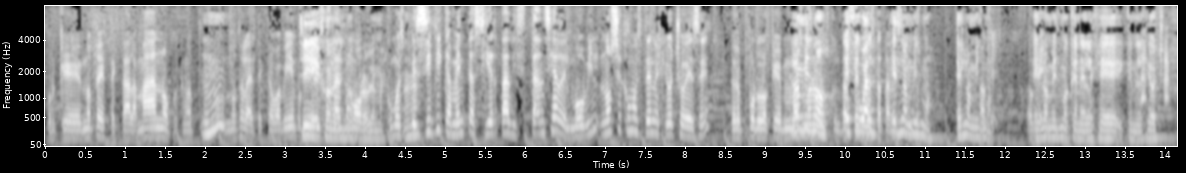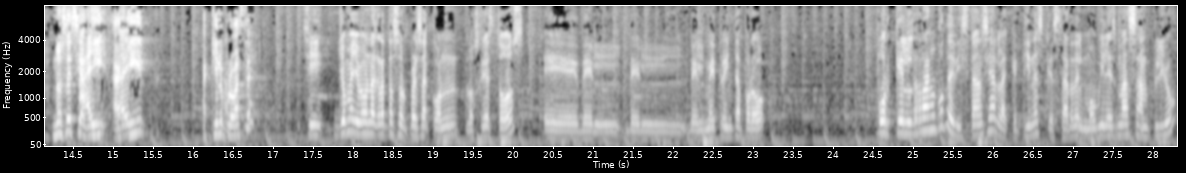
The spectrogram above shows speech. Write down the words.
Porque no te detectaba la mano, porque no te, Ujú. no te la detectaba bien. Porque Sí, con el mismo como, problema. Como específicamente a cierta distancia del móvil. No sé cómo está en el G8S, pero por lo que más lo o menos nos contaste, es igual, no está tan es lo distinto. mismo, es lo mismo. Ok, Es lo mismo que en el G, que en el G8. No sé si aquí, Ahí- aquí, ahí- aquí lo probaste. Sí, yo me llevé una grata sorpresa con los gestos eh, del, del, del Mate 30 Pro. Porque el rango de distancia a la que tienes que estar del móvil es más amplio.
